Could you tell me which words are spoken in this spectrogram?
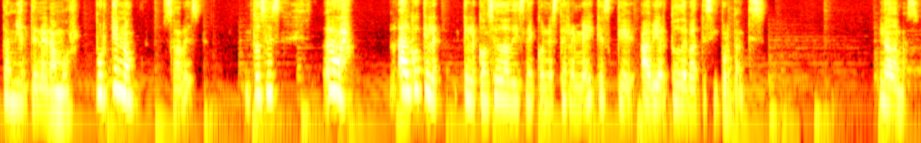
también tener amor. ¿Por qué no? ¿Sabes? Entonces, ah, algo que le, que le concedo a Disney con este remake es que ha abierto debates importantes. Nada más.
